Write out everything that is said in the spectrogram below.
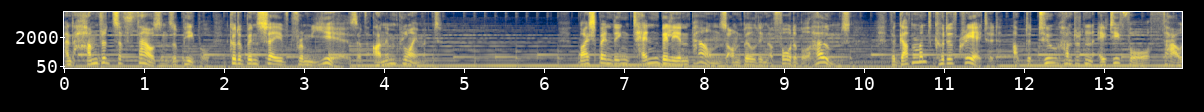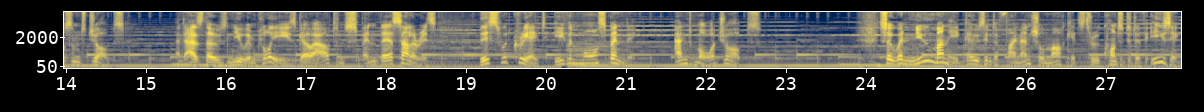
and hundreds of thousands of people could have been saved from years of unemployment. By spending £10 billion on building affordable homes, the government could have created up to 284,000 jobs. And as those new employees go out and spend their salaries, this would create even more spending and more jobs. So when new money goes into financial markets through quantitative easing,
